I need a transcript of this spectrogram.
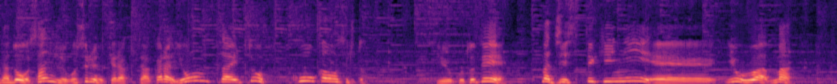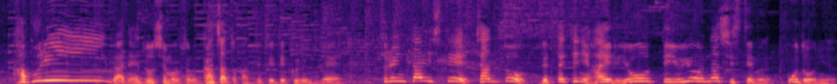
など35種類のキャラクターから4体と交換をするということで、まあ、実質的に、えー、要は、まあ、かぶりがね、どうしてもそのガチャとかって出てくるんで、それに対してちゃんと絶対手に入るよっていうようなシステムを導入。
